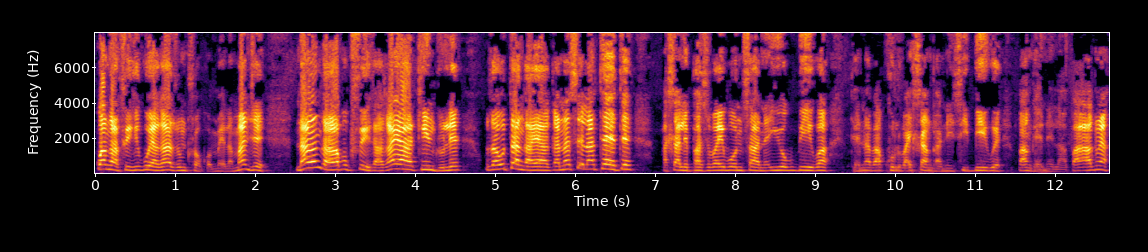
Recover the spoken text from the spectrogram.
kwangafiki kuye akazi umhlogomela manje nakangakabi ukufika akayakhi indlu le uzakuthi angayaka naselathethe bahlale phasi bayibonisane iyokubikwa then abakhulu bayihlanganise ibikwe bangene lapha. Akuna-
